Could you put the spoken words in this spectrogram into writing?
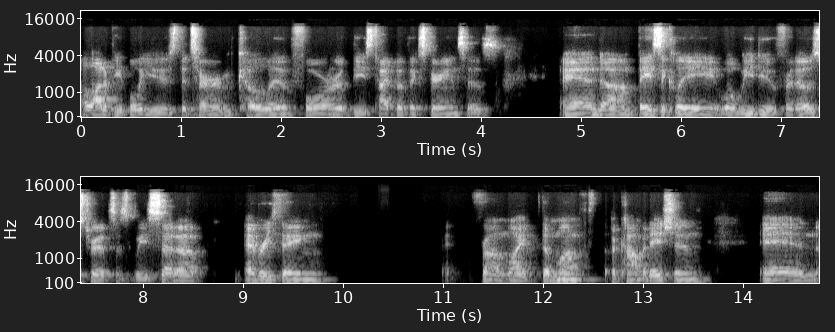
A lot of people use the term co-live for these type of experiences. And um, basically, what we do for those trips is we set up everything from like the month accommodation in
